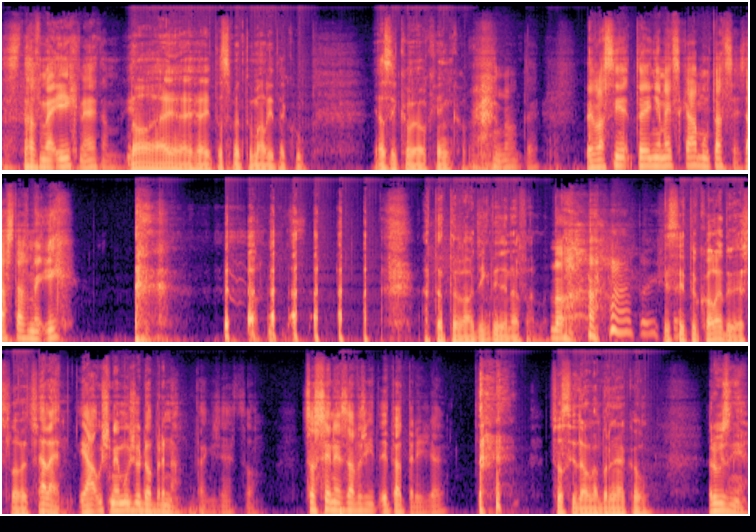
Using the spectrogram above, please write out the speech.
Zastavme ich, ne? Tam je, No hej, hej, hej, to sme tu mali takú jazykové okienko. no, to, je, to je vlastně, to je německá mutace. Zastavme ich. A to To vám nikdy nenapadlo. No, Ty si tu koleduješ, člověče. hele, já už nemůžu do Brna, takže co? Co si nezavřít i Tatry, že? Co si dal na Brňákov? Různě.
